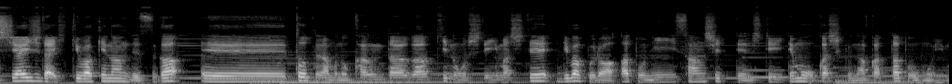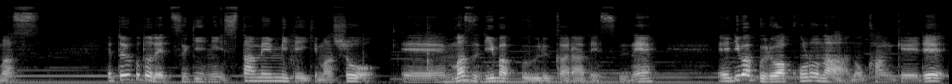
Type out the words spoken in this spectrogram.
試合自体引き分けなんですが、えートッテナムのカウンターが機能していまして、リバプールはあと2、3失点していてもおかしくなかったと思います。えということで次にスタメン見ていきましょう。えーまずリバプールからですね。えリバプールはコロナの関係で、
